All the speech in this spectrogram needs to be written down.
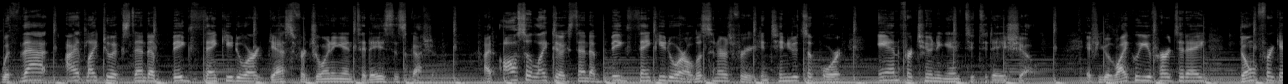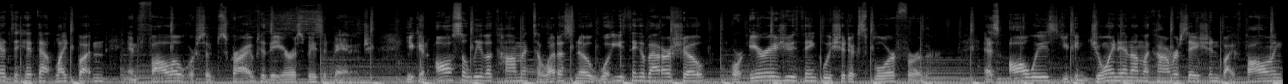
With that, I'd like to extend a big thank you to our guests for joining in today's discussion. I'd also like to extend a big thank you to our listeners for your continued support and for tuning in to today's show. If you like what you've heard today, don't forget to hit that like button and follow or subscribe to the Aerospace Advantage. You can also leave a comment to let us know what you think about our show or areas you think we should explore further. As always, you can join in on the conversation by following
